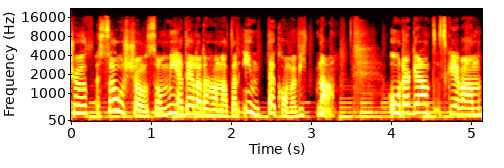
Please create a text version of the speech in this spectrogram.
Truth Social så meddelade han att han inte kommer vittna. Ordagrant skrev han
